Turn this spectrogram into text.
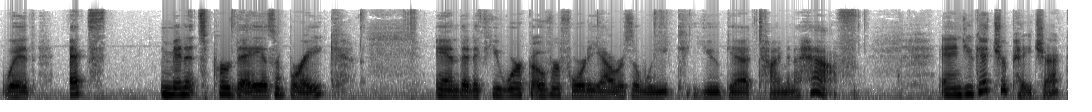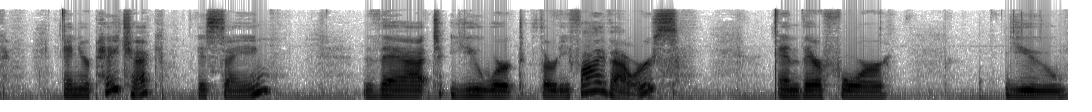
with X minutes per day as a break and that if you work over 40 hours a week, you get time and a half. And you get your paycheck, and your paycheck is saying that you worked 35 hours, and therefore you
